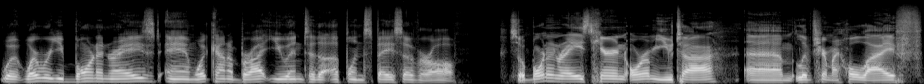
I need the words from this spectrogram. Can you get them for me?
wh- where were you born and raised, and what kind of brought you into the upland space overall? So born and raised here in Orem, Utah. Um, lived here my whole life.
